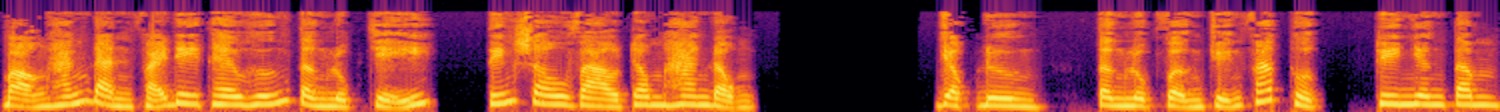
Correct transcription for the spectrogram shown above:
Bọn hắn đành phải đi theo hướng tần lục chỉ, tiến sâu vào trong hang động. Dọc đường, tần lục vận chuyển pháp thuật, tri nhân tâm,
